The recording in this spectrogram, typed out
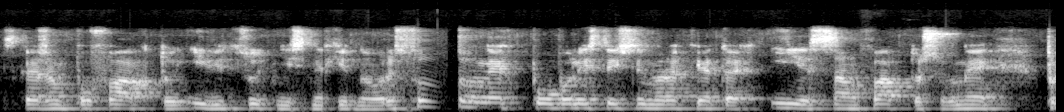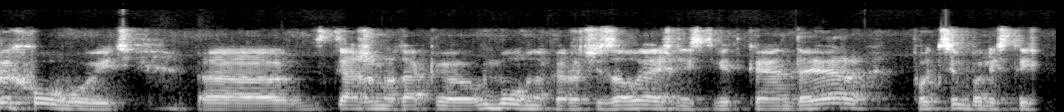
скажімо, по факту і відсутність необхідного ресурсу в них по балістичним ракетах, і сам факт, що вони приховують, е, скажімо так, умовно кажучи, залежність від КНДР по цим балістичним.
